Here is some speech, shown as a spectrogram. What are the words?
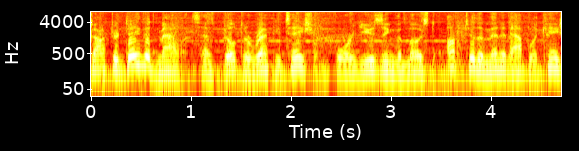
Dr. David Malitz has built a reputation for using the most up-to-the-minute application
